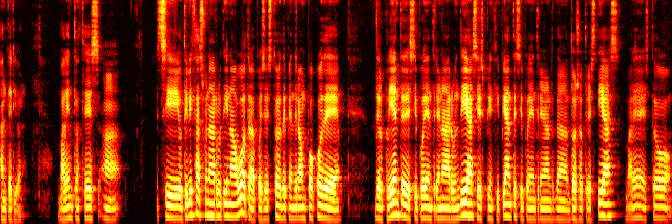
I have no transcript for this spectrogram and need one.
anterior. ¿Vale? Entonces, si utilizas una rutina u otra, pues esto dependerá un poco de, del cliente, de si puede entrenar un día, si es principiante, si puede entrenar dos o tres días, ¿vale? Esto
